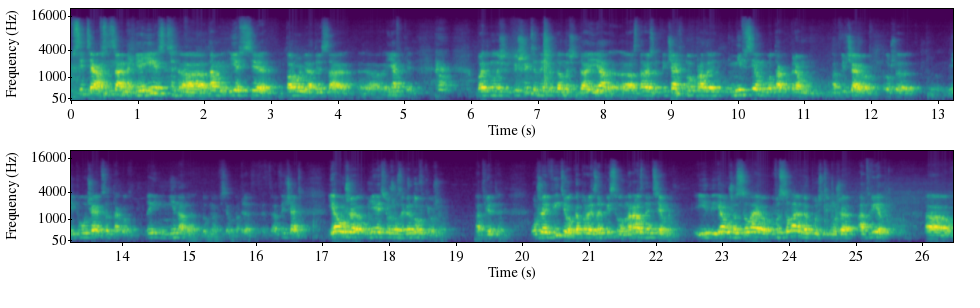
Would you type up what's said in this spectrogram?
в сетях в социальных я есть, э, там есть все пароли, адреса, э, явки. Поэтому, значит, пишите, значит, да, значит, да, я э, стараюсь отвечать, но, правда, не всем вот так вот прям отвечаю, потому что не получается так вот, да и не надо, думаю, всем подряд отвечать. Я уже, у меня есть уже заготовки уже, ответы. Уже видео, которое я записывал на разные темы. И я уже ссылаю, высылаю, допустим, уже ответ Э,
